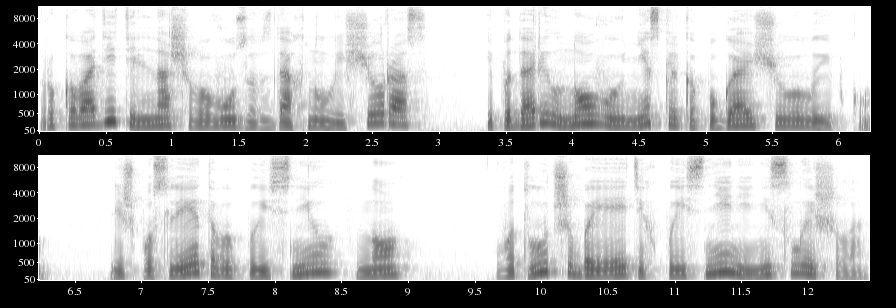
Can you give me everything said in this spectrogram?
Руководитель нашего вуза вздохнул еще раз и подарил новую, несколько пугающую улыбку. Лишь после этого пояснил, но... Вот лучше бы я этих пояснений не слышала.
